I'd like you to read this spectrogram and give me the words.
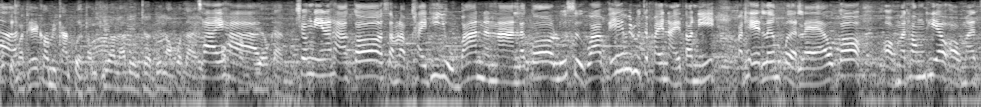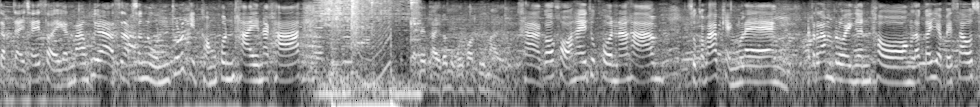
พูดถึงประเทศก็มีการเปิดท่องเที่ยวแล้วเรียนเชิญพี่น้องคนใดใช่ค่ะออกมาท่องเที่ยวกัน ช่วงนี้นะคะก็สำหรับใครที่อยู่บ้านนานๆ แล้วก็รู้สึกว่าเอ๊ะไม่รู้จะไปไหนตอนนี้ประเทศเริ่มเปิดแล้ว ก็ออกมาท่องเที่ยวออกมาจับจ่ายใช้สอยกันบ้างเพื่อสนับสนุนธุรกิจของคนไทยนะคะ ประเทศไทยต้องบอกอวยพรปีใหม่ ค่ะก็ขอให้ทุกคนนะคะ สุขภาพแข็งแรง ร่ำรวยเงินทอง แล้วก็อย่าไปเศร้าโศ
